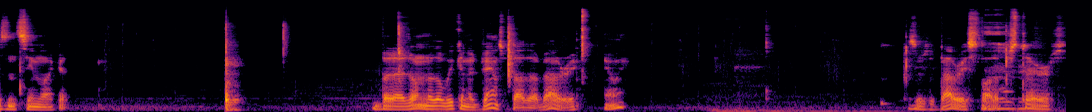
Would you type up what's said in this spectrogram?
Doesn't seem like it. But I don't know that we can advance without that battery, can we? Because there's a battery slot upstairs.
